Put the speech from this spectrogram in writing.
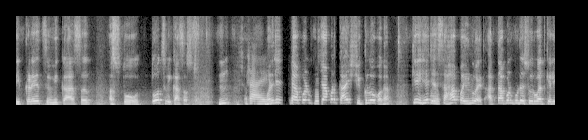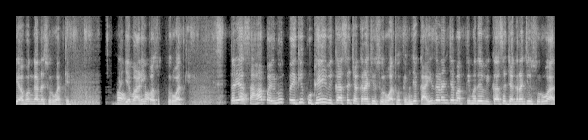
तिकडेच विकास असतो तोच विकास असतो म्हणजे आपण म्हणजे आपण काय शिकलो बघा की हे जे सहा पैलू आहेत आता आपण कुठे सुरुवात केली? अभंगाने सुरुवात केली. म्हणजे वाणीपासून सुरुवात केली. तर या हो. सहा पैलूंपैकी कुठेही विकास चक्राची सुरुवात होते. म्हणजे काही जणांच्या बाबतीमध्ये विकास चक्राची सुरुवात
